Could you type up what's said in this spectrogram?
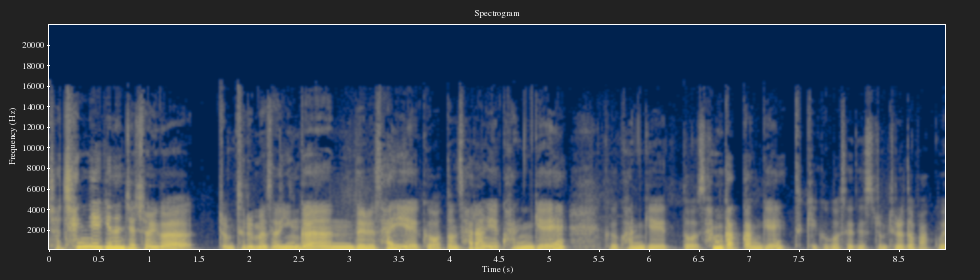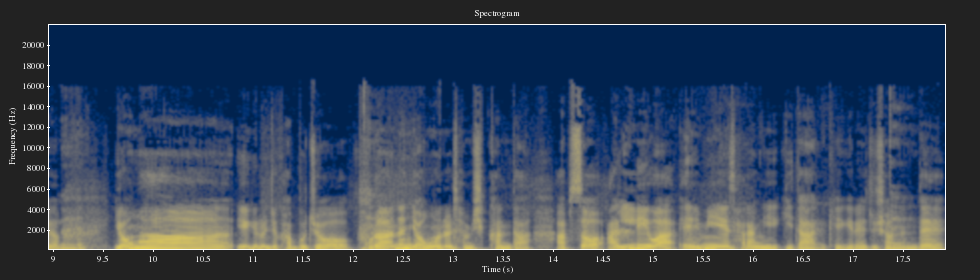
자, 책 얘기는 이제 저희가 좀 들으면서 인간들 사이의 그 어떤 사랑의 관계, 그 관계 또 삼각관계, 특히 그것에 대해서 좀 들여다봤고요. 네. 영화 얘기로 이제 가보죠. 불안은 네. 영혼을 잠식한다. 앞서 알리와 에미의 사랑 얘기다 이렇게 얘기를 해주셨는데, 네.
